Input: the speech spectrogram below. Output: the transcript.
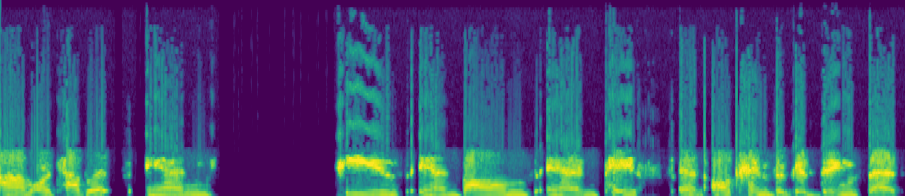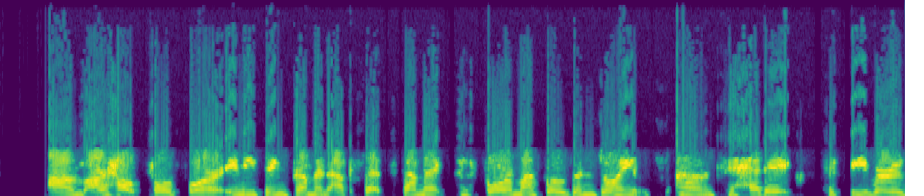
um, or tablets, and teas and balms and pastes and all kinds of good things that um, are helpful for anything from an upset stomach to sore muscles and joints um, to headaches to fevers,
